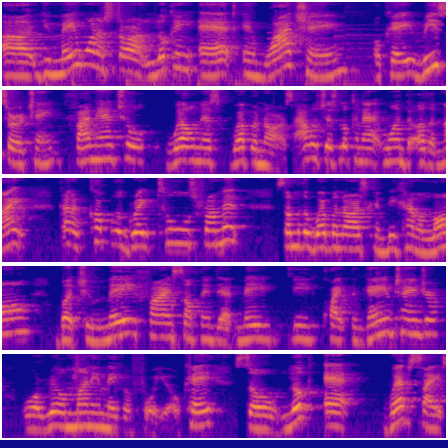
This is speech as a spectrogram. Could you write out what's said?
Uh, you may want to start looking at and watching, okay, researching financial wellness webinars. I was just looking at one the other night Got a couple of great tools from it. Some of the webinars can be kind of long, but you may find something that may be quite the game changer or a real money maker for you. Okay, so look at websites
